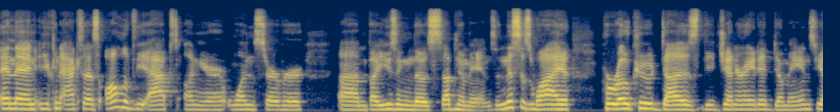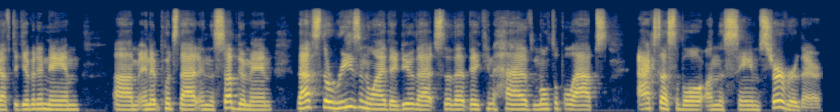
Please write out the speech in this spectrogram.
and then you can access all of the apps on your one server um, by using those subdomains. And this is why Heroku does the generated domains. You have to give it a name um, and it puts that in the subdomain. That's the reason why they do that, so that they can have multiple apps accessible on the same server there.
